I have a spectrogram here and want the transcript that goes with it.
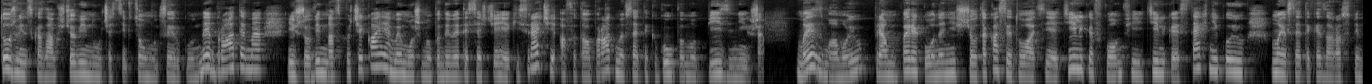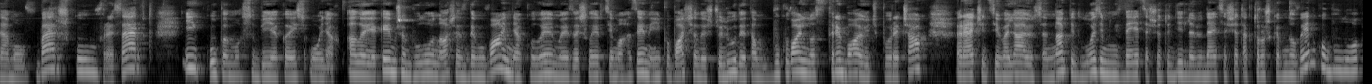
Тож він сказав, що він участі в цьому цирку не братиме, і що він нас почекає. Ми можемо подивитися ще якісь речі, а фотоапарат ми все таки купимо пізніше. Ми з мамою прям переконані, що така ситуація тільки в комфі, тільки з технікою. Ми все таки зараз підемо в бершку, в резерв і купимо собі якийсь одяг. Але яким же було наше здивування, коли ми зайшли в ці магазини і побачили, що люди там буквально стрибають по речах, речі ці валяються на підлозі. Мені здається, що тоді для людей це ще так трошки в новинку було,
